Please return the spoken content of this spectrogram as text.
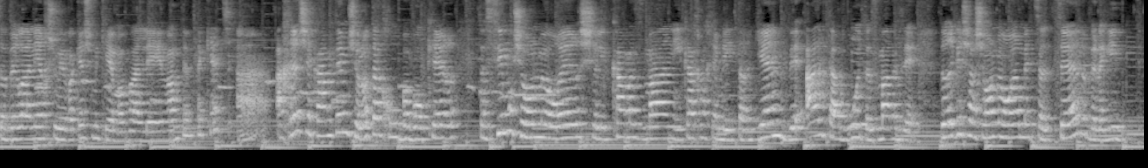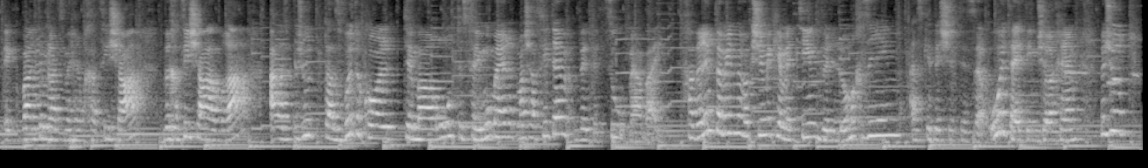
סביר להניח שהוא יבקש מכם, אבל אה, הבנתם את הקאץ'? אה? אחרי שקמתם, שלא תאחרו בבוקר, תשימו שעון מעורר של כמה זמן ייקח לכם להתארגן, ואל תעברו את הזמן הזה. ברגע שהשעון מעורר מצלצל, ונגיד הגבלתם לעצמכם חצי שעה, וחצי שעה עברה, אז פשוט תעזבו את הכל, תמהרו, תסיימו מהר את מה שעשיתם, ותצאו מהבית. חברים תמיד מבקשים מכם עטים ולא מחזירים, אז כדי שתזהו את העטים שלכם, פשוט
